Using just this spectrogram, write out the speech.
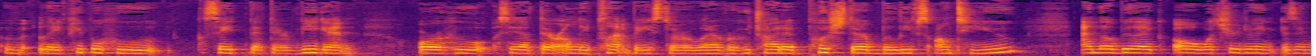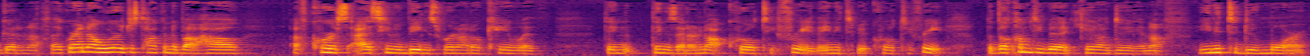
of like people who say that they're vegan or who say that they're only plant based or whatever, who try to push their beliefs onto you and they'll be like, oh, what you're doing isn't good enough. Like right now, we were just talking about how, of course, as human beings, we're not okay with thing, things that are not cruelty free. They need to be cruelty free. But they'll come to you and be like, you're not doing enough. You need to do more.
